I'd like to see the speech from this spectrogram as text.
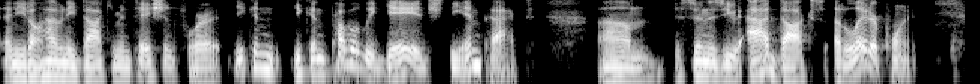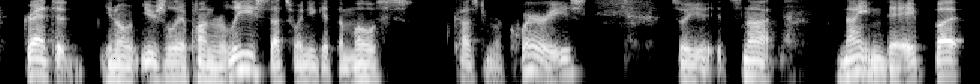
and you don't have any documentation for it, you can you can probably gauge the impact um, as soon as you add docs at a later point. Granted, you know usually upon release, that's when you get the most customer queries, so you, it's not night and day. But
